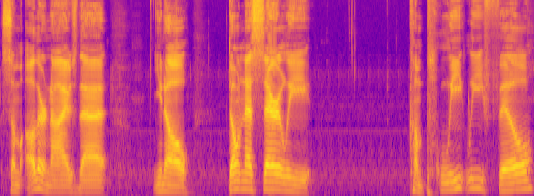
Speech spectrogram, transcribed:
some other knives that, you know, don't necessarily completely fill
